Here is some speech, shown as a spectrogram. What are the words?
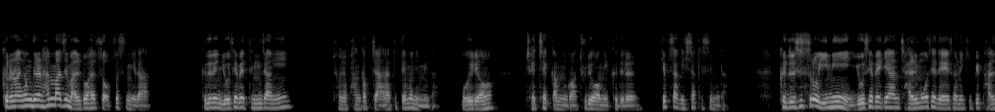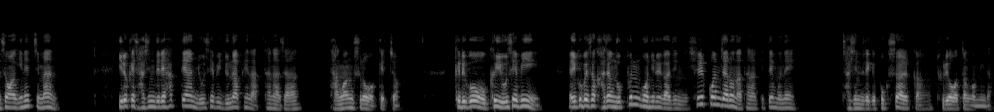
그러나 형들은 한마디 말도 할 수 없었습니다. 그들은 요셉의 등장이 전혀 반갑지 않았기 때문입니다. 오히려 죄책감과 두려움이 그들을 휩싸기 시작했습니다. 그들 스스로 이미 요셉에게 한 잘못에 대해서는 깊이 반성하긴 했지만 이렇게 자신들이 학대한 요셉이 눈앞에 나타나자 당황스러웠겠죠. 그리고 그 요셉이 애굽에서 가장 높은 권위를 가진 실권자로 나타났기 때문에 자신들에게 복수할까 두려웠던 겁니다.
